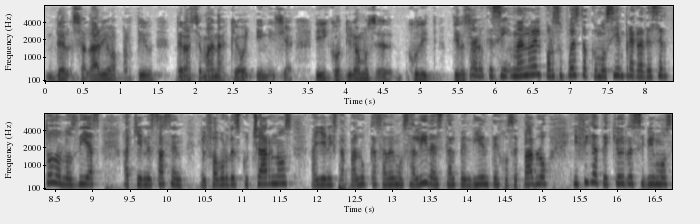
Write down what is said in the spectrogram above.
del salario a partir de la semana que hoy inicia. Y continuamos, eh, Judith, ¿tienes algo? Claro que sí. Manuel, por supuesto, como siempre, agradecer todos los días a quienes hacen el favor de escucharnos. Allí en Iztapaluca sabemos salida, está al pendiente José Pablo. Y fíjate que hoy recibimos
